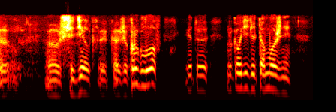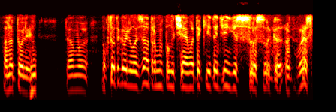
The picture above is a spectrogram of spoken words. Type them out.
э, сидел как же Круглов, это руководитель таможни Анатолий там, э, ну, кто-то говорил, вот завтра мы получаем вот такие-то деньги с, с, с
